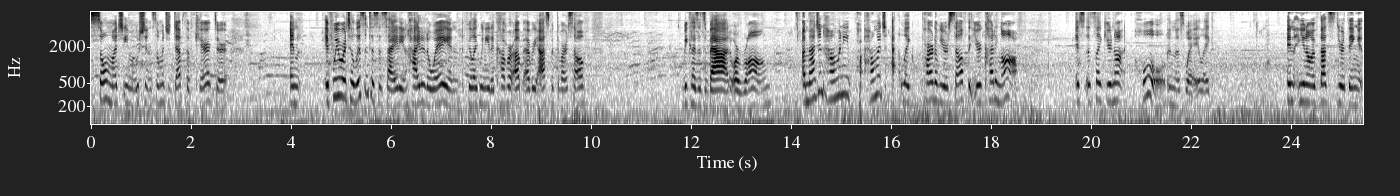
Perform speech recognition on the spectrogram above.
so much emotion, so much depth of character. And if we were to listen to society and hide it away and feel like we need to cover up every aspect of ourselves because it's bad or wrong, imagine how many how much like part of yourself that you're cutting off. It's it's like you're not whole in this way. Like and you know, if that's your thing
